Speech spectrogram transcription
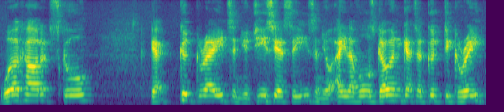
Work hard at school, get good grades in your GCSEs and your A levels, go and get a good degree,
